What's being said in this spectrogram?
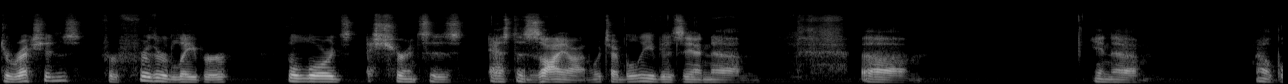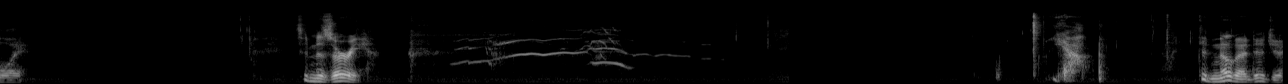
Directions for further labor, the Lord's assurances as to Zion, which I believe is in um, um, in, um, oh boy, it's in Missouri. yeah, didn't know that, did you?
